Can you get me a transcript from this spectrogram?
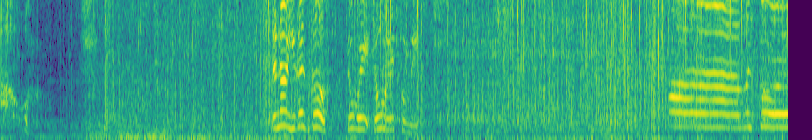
Ow. No, no, you guys go. Don't wait. Don't wait for me. Ah, let's go.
